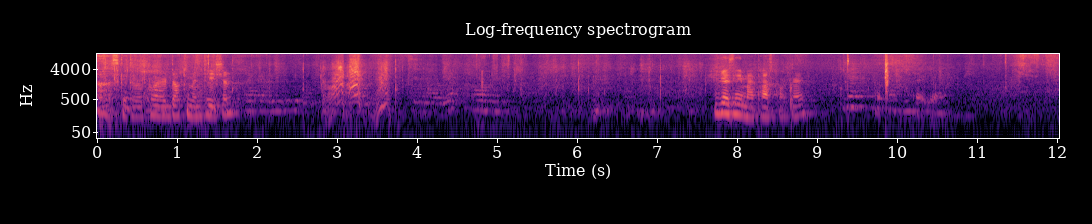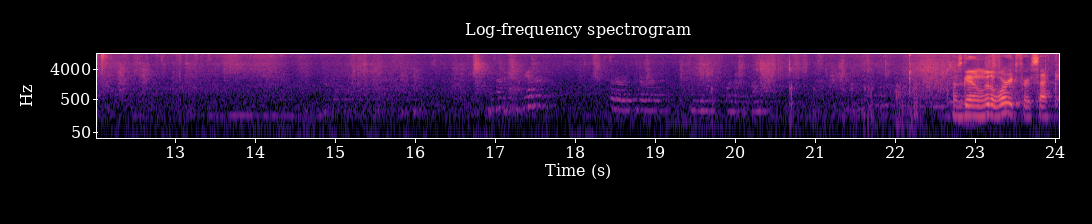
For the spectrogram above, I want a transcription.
Let's get the required documentation. You guys need my passport, right? Yeah. There you go. I was getting a little worried for a sec.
